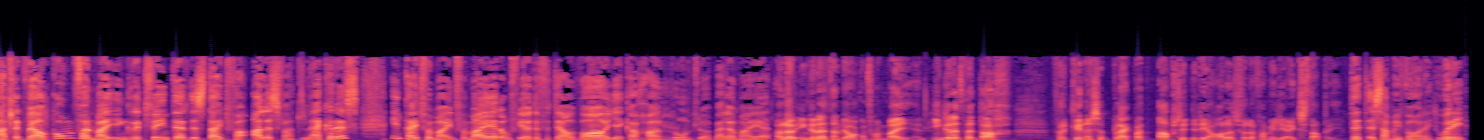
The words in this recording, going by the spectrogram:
Hartlik welkom van my Ingrid Venter. Dis tyd vir alles wat lekker is en tyd vir my en vir Meyer om vir jou te vertel waar jy kan gaan rondloop. Hallo Meyer. Hallo Ingrid en welkom van my. En Ingrid vandag verken ons 'n plek wat absoluut ideaal is vir 'n familie uitstappie. Dit is aan my waarheid. Hoorie,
